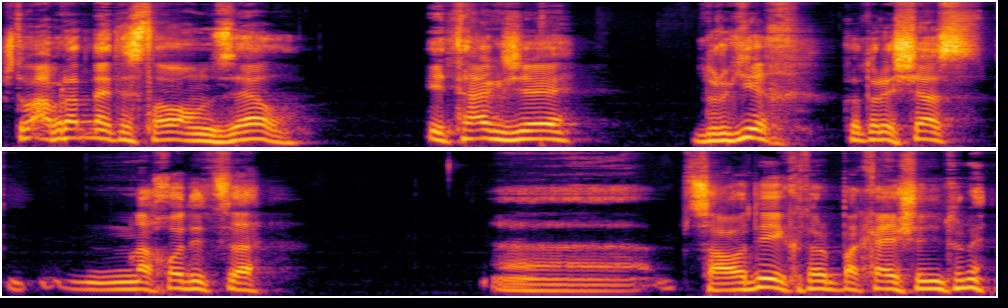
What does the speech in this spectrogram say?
чтобы обратно эти слова он взял. И также других, которые сейчас находятся э, в Саудии, которые пока еще не в тюрьме,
